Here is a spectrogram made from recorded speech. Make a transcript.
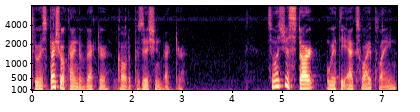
through a special kind of vector called a position vector. So let's just start with the xy plane.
